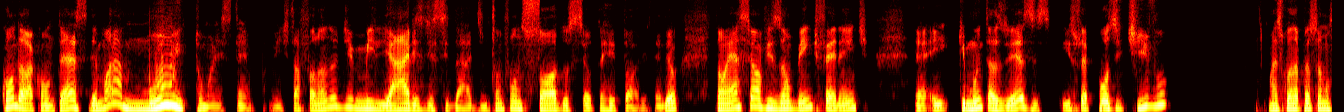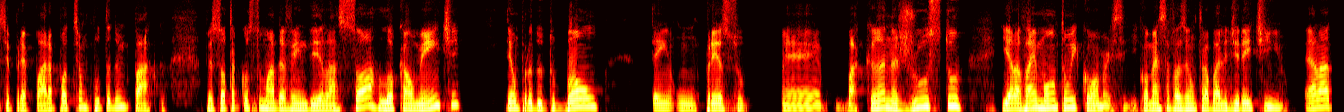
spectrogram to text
quando ela acontece, demora muito mais tempo. A gente está falando de milhares de cidades, não estamos falando só do seu território, entendeu? Então, essa é uma visão bem diferente, é, e que muitas vezes isso é positivo, mas quando a pessoa não se prepara, pode ser um puta do impacto. A pessoa está acostumada a vender lá só localmente, tem um produto bom, tem um preço é, bacana, justo, e ela vai e monta um e-commerce e começa a fazer um trabalho direitinho. Ela,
